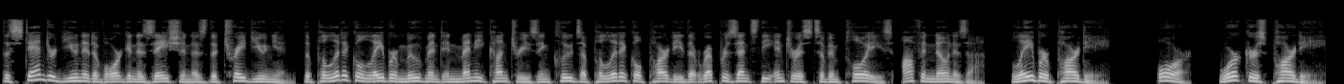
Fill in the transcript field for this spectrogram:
The standard unit of organization is the trade union. The political labor movement in many countries includes a political party that represents the interests of employees, often known as a labor party or workers' party.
